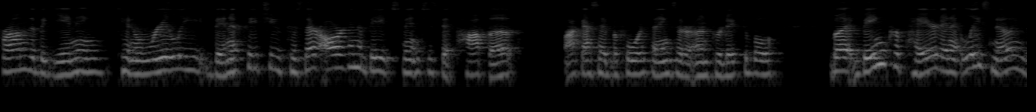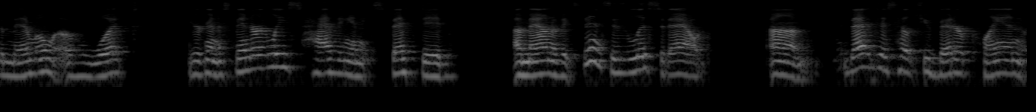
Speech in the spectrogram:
from the beginning can really benefit you because there are going to be expenses that pop up. Like I said before, things that are unpredictable, but being prepared and at least knowing the minimum of what you're going to spend, or at least having an expected amount of expenses listed out, um, that just helps you better plan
